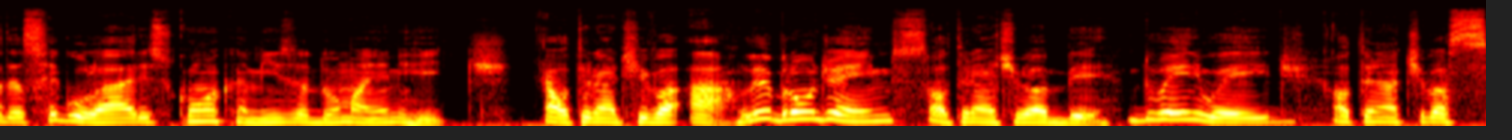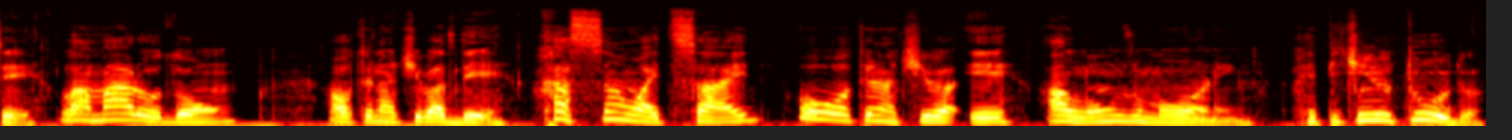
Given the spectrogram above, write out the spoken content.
temporadas regulares com a camisa do Miami Heat? Alternativa A: LeBron James. Alternativa B: Dwayne Wade. Alternativa C: Lamar Odom. Alternativa D: Hassan Whiteside. Ou alternativa E: Alonso Mourning. Repetindo tudo.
